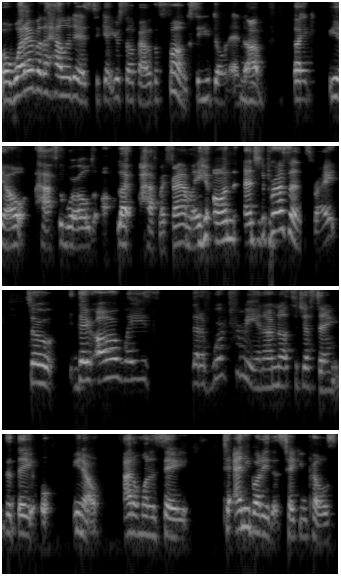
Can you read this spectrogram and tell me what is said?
or whatever the hell it is to get yourself out of the funk so you don't end Mhm. up like, you know, half the world, like half my family on antidepressants, right? So there are ways that have worked for me. And I'm not suggesting that they, you know, I don't want to say to anybody that's taking pills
